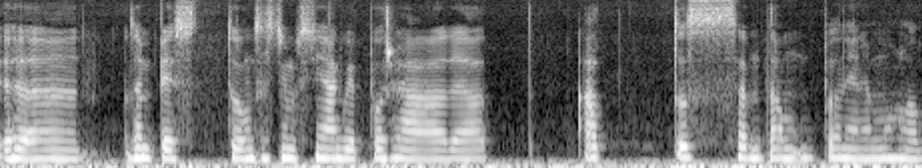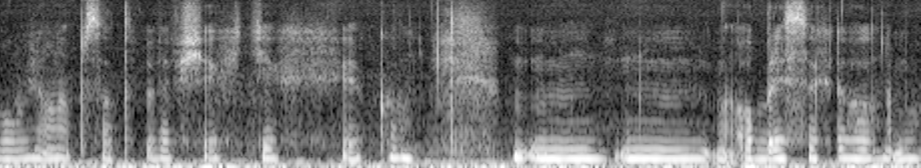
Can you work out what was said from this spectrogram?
Uh, ten pěstoun se s tím musí nějak vypořádat a to jsem tam úplně nemohla bohužel napsat ve všech těch jako mm, mm, obrysech toho, nebo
